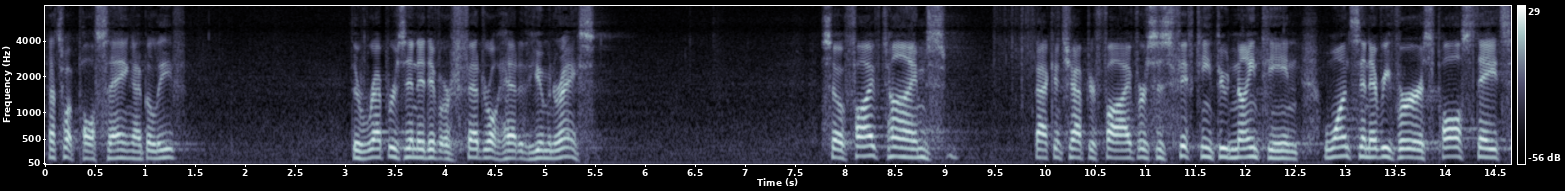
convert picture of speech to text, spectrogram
That's what Paul's saying, I believe. The representative or federal head of the human race. So, five times back in chapter 5, verses 15 through 19, once in every verse, Paul states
